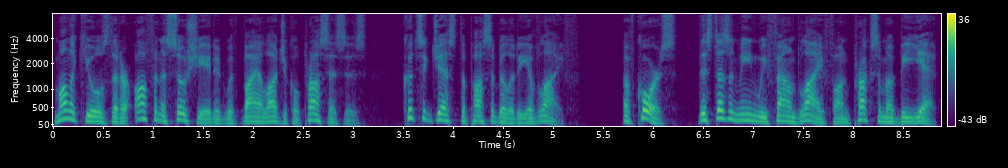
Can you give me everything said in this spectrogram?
molecules that are often associated with biological processes, could suggest the possibility of life. Of course, this doesn't mean we found life on Proxima b yet,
